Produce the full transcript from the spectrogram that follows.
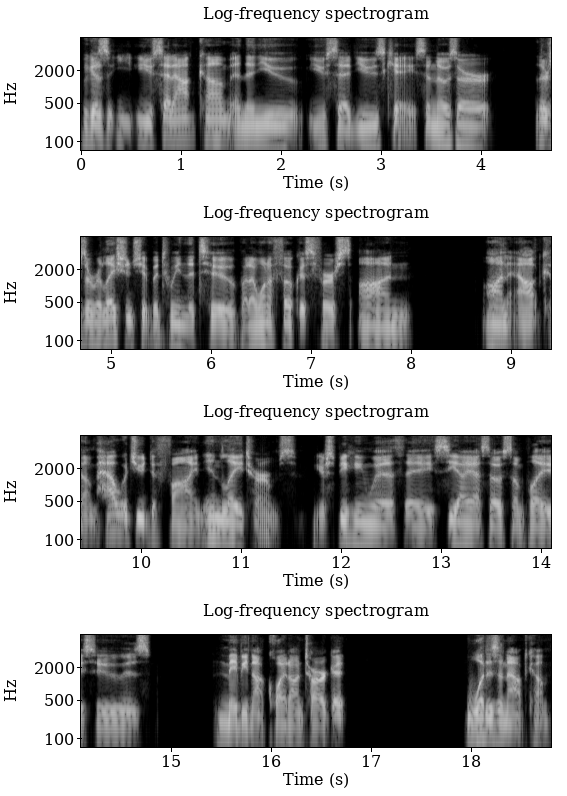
Because you said outcome and then you you said use case, and those are there's a relationship between the two. But I want to focus first on on outcome, how would you define in lay terms? You're speaking with a CISO someplace who is maybe not quite on target. What is an outcome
